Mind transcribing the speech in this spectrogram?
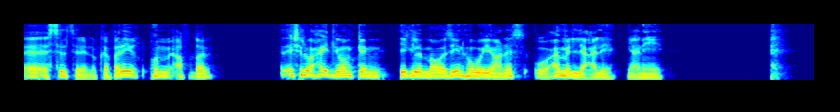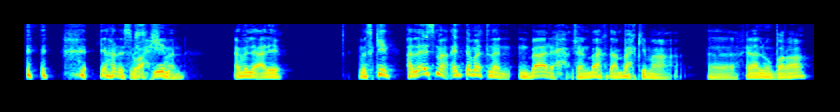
السلسلة إنه كفريق هم أفضل. الشيء الوحيد اللي ممكن يقلب الموازين هو يانس وعمل اللي عليه. يعني يانس وحش عمل اللي عليه. مسكين. هلأ اسمع أنت مثلا امبارح عشان كنت عم بحكي مع آه، خلال المباراة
